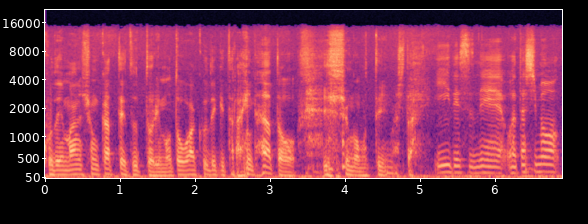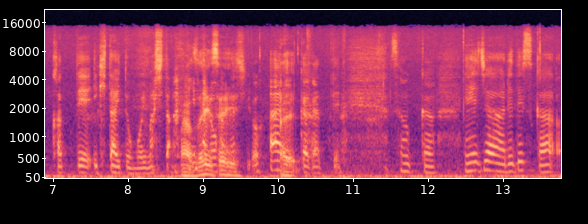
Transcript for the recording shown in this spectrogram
ここでマンション買ってずっとリモートワークできたらいいなと一瞬思っていました。いいですね。私も買っていきたいと思いました。あ今の話を、はい、はい伺って。そうか。えーじゃああれですか。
